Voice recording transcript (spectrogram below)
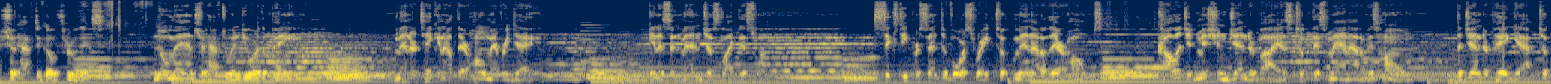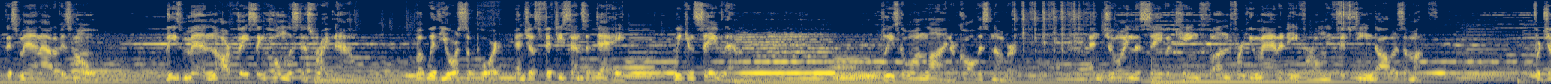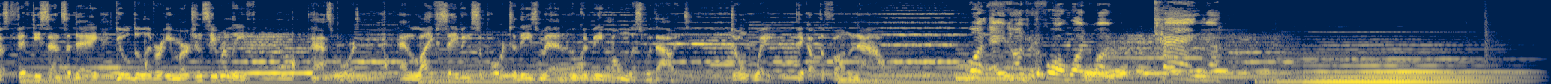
should have to go through this. No man should have to endure the pain. Men are taken out their home every day. Innocent men just like this one. 60% divorce rate took men out of their homes. College admission gender bias took this man out of his home. The gender pay gap took this man out of his home. These men are facing homelessness right now. But with your support and just 50 cents a day, we can save them. Please go online or call this number and join the Save a Kang Fund for Humanity for only $15 a month. For just 50 cents a day, you'll deliver emergency relief, passport, and life saving support to these men who could be homeless without it. Don't wait. Pick up the phone now. 1 800 411 KANG.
